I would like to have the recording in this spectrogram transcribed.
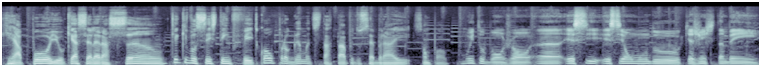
quer apoio, quer aceleração. O que, que vocês têm feito? Qual o programa de startup do Sebrae São Paulo? Muito bom, João. Ah, esse, esse é um mundo que a gente também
